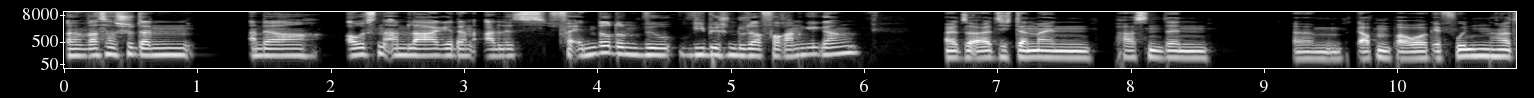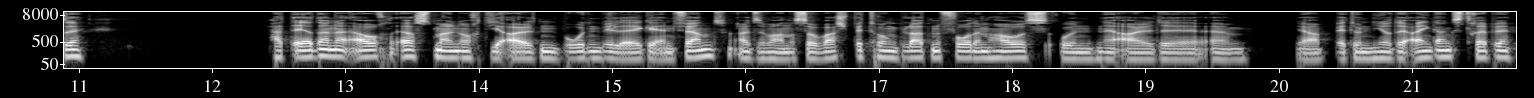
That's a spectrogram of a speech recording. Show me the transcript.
Äh, was hast du dann an der Außenanlage dann alles verändert und wie, wie bist du da vorangegangen? Also als ich dann meinen passenden ähm, Gartenbauer gefunden hatte, hat er dann auch erstmal noch die alten Bodenbeläge entfernt. Also waren so Waschbetonplatten vor dem Haus und eine alte, ähm, ja, betonierte Eingangstreppe,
